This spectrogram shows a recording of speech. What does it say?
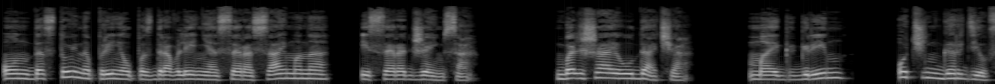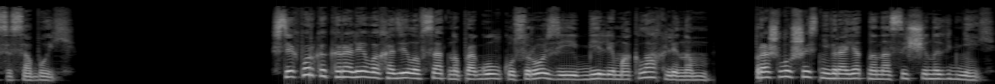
он достойно принял поздравления сэра Саймона и сэра Джеймса. Большая удача. Майк Грин очень гордился собой. С тех пор, как королева ходила в сад на прогулку с Рози и Билли Маклахлином, прошло шесть невероятно насыщенных дней.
